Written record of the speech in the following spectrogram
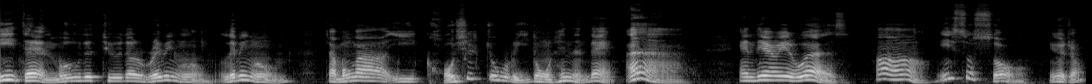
He then moved to the living room. living room. 자, 뭔가 이 거실 쪽으로 이동을 했는데 아, and there it was. 아, 있었어. 이거죠.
